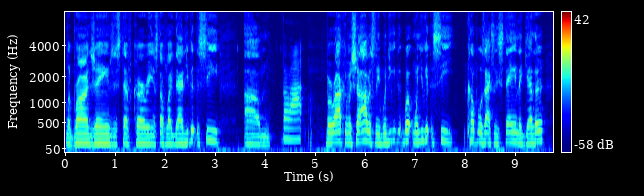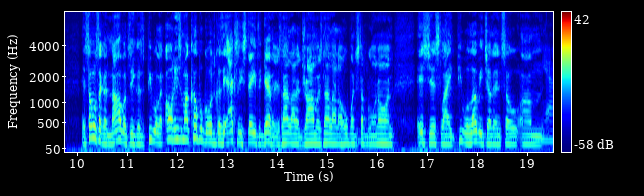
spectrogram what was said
LeBron James and Steph Curry and stuff like that, you get to see um, Barack. Barack and Michelle. Obviously, but you get but when you get to see couples actually staying together. It's almost like a novelty because people are like, "Oh, these are my couple goals" because they actually stayed together. It's not a lot of drama. It's not a lot of a whole bunch of stuff going on. It's just like people love each other, and so um, Yeah,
